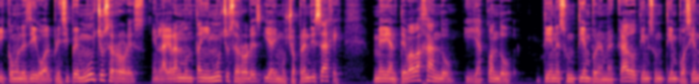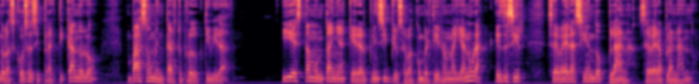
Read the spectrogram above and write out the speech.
Y como les digo, al principio hay muchos errores, en la gran montaña hay muchos errores y hay mucho aprendizaje. Mediante va bajando y ya cuando tienes un tiempo en el mercado, tienes un tiempo haciendo las cosas y practicándolo, vas a aumentar tu productividad y esta montaña que era al principio se va a convertir en una llanura, es decir, se va a ir haciendo plana, se va a ir aplanando.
